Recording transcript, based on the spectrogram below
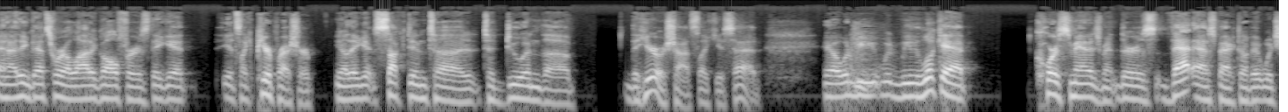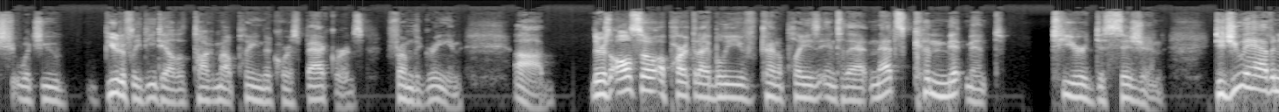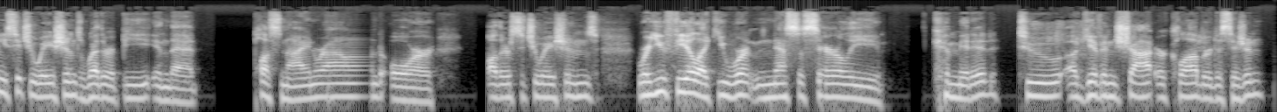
And I think that's where a lot of golfers they get it's like peer pressure. You know, they get sucked into to doing the the hero shots, like you said. You know, when we when we look at course management, there's that aspect of it which which you beautifully detailed talking about playing the course backwards from the green. Uh, there's also a part that I believe kind of plays into that, and that's commitment to your decision. Did you have any situations, whether it be in that plus nine round or other situations, where you feel like you weren't necessarily committed to a given shot or club or decision?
